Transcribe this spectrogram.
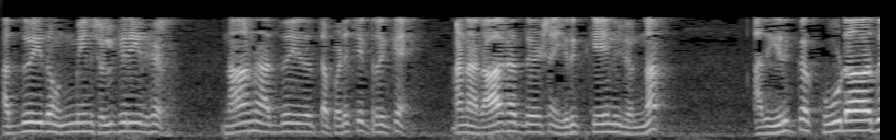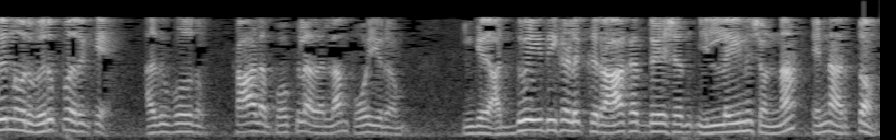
அத்வைதம் உண்மைன்னு சொல்கிறீர்கள். நானும் அத்வைதத்தை படிச்சிட்டு இருக்கேன் ஆனா ராகத்வேஷம் இருக்கேன்னு சொன்னா அது இருக்க கூடாதுன்னு ஒரு விருப்பம் இருக்கே. அது போதும். காலப்போக்கில் அதெல்லாம் போயிடும் இங்க அத்வைதிகளுக்கு ராகத்வேஷம் இல்லைன்னு சொன்னா என்ன அர்த்தம்?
